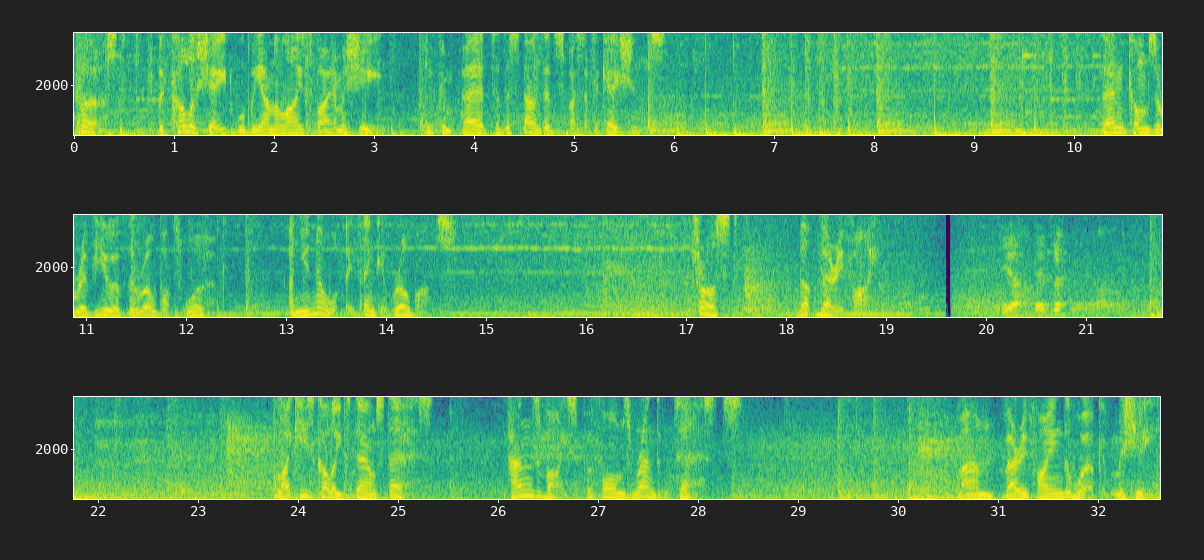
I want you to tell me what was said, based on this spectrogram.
First, the colour shade will be analysed by a machine and compared to the standard specifications. Then comes a review of the robot's work, and you know what they think of robots. Trust, but verify. Hier, Sense. Like his colleagues downstairs, Hans Weiss performs random tests. Man verifying the work of machine.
